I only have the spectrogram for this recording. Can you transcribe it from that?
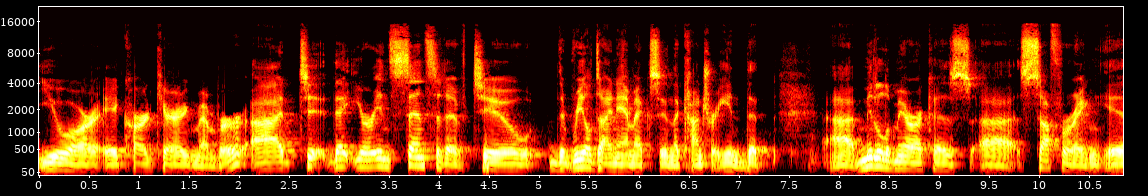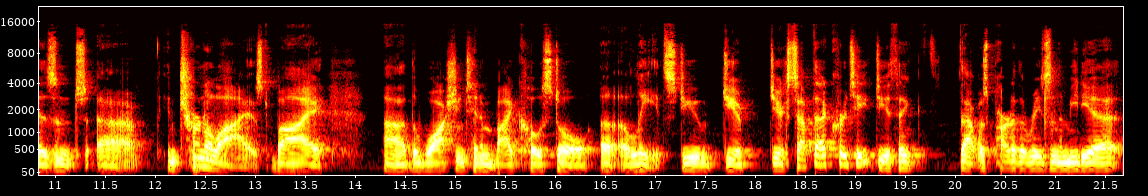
you are a card carrying member, uh, to, that you're insensitive to the real dynamics in the country, and that uh, Middle America's suffering isn't internalized by. The Washington and bi-coastal elites. Do you do you do you accept that critique? Do you think that was part of the reason the media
